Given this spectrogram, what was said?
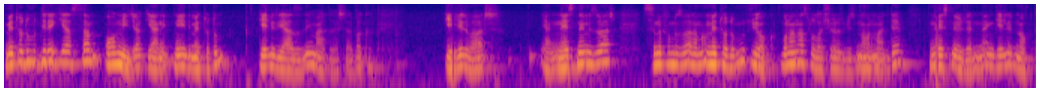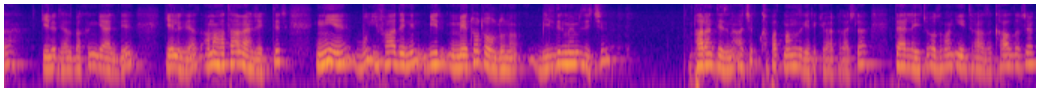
Metodumu direkt yazsam olmayacak. Yani neydi metodum? Gelir yazdı değil mi arkadaşlar? Bakın gelir var. Yani nesnemiz var. Sınıfımız var ama metodumuz yok. Buna nasıl ulaşıyoruz biz normalde? Nesne üzerinden gelir nokta gelir yaz. Bakın geldi. Gelir yaz ama hata verecektir. Niye? Bu ifadenin bir metot olduğunu bildirmemiz için parantezini açıp kapatmamız gerekiyor arkadaşlar. Derleyici o zaman itirazı kaldıracak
